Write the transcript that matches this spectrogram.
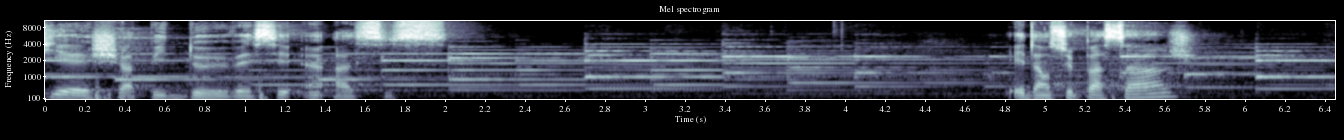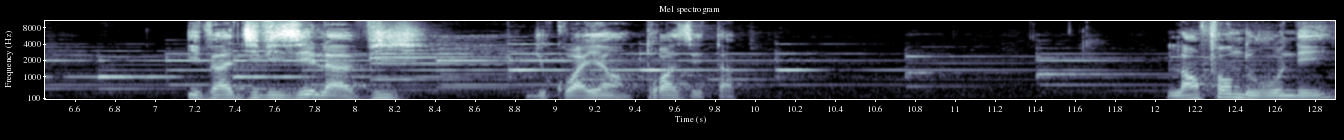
Pierre chapitre 2 versets 1 à 6. Et dans ce passage, il va diviser la vie du croyant en trois étapes. L'enfant nouveau-né,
